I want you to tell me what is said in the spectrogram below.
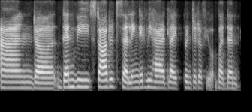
and uh, then we started selling it. We had like printed a few but then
